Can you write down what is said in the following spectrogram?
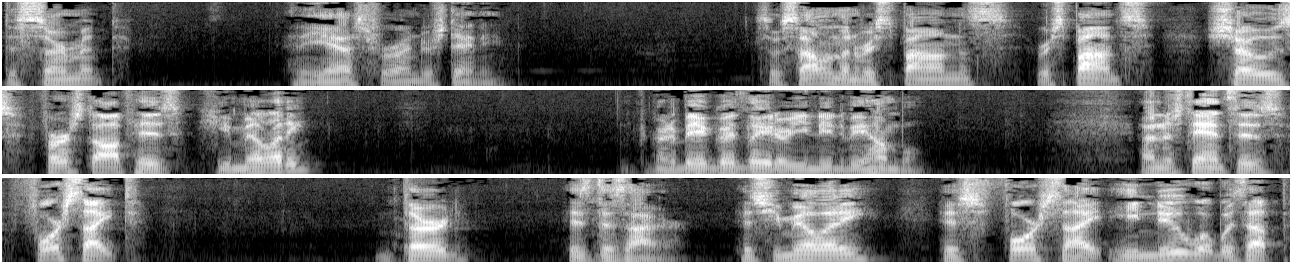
discernment and he asks for understanding. So Solomon responds, response shows first off his humility. If you're going to be a good leader, you need to be humble. Understands his foresight and third, his desire. His humility, his foresight. He knew what was up.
